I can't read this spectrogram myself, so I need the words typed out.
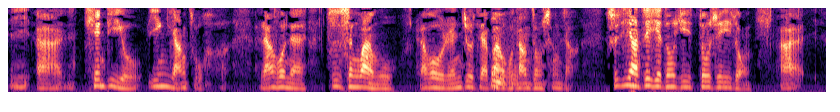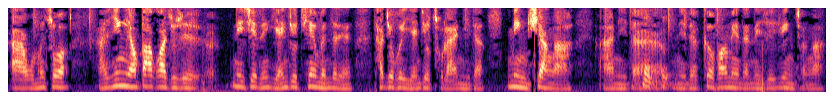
一啊天地有阴阳组合，然后呢滋生万物，然后人就在万物当中生长。实际上这些东西都是一种啊啊，我们说啊阴阳八卦就是呃那些人研究天文的人，他就会研究出来你的命相啊啊你的你的各方面的那些运程啊，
